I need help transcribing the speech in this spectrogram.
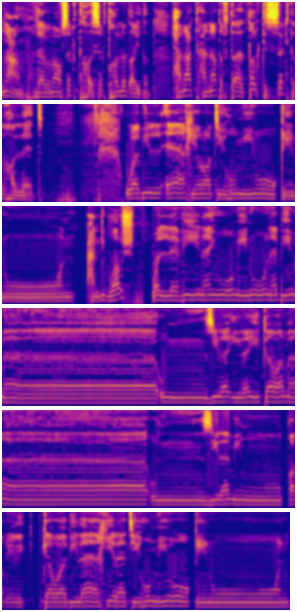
نعم ذهب معه سكت خلاد أيضا. هنعطف ترك السكت الخلاد. وبالآخرة هم يوقنون. هنجيب ورش؟ والذين يؤمنون بما أنزل إليك وما أنزل من قبلك وبالآخرة هم يوقنون.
